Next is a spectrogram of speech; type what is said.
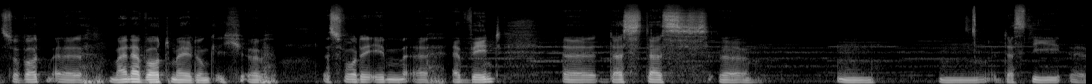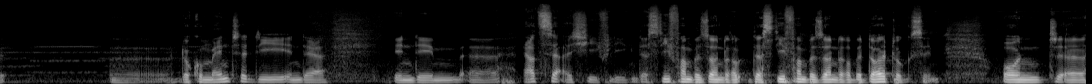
zur Wort, äh, meiner Wortmeldung. Ich, äh, es wurde eben äh, erwähnt, äh, dass, das, mh, äh, mh, dass die äh, Dokumente, die in, der, in dem Ärztearchiv liegen, dass die, von besonderer, dass die von besonderer Bedeutung sind. Und äh,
